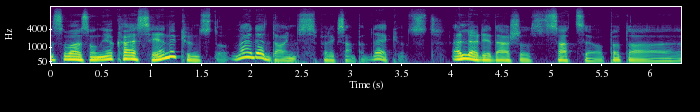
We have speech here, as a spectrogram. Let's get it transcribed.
Så var det sånn, ja, hva er scenekunst da? Nei, det er dans, for eksempel. Det er kunst. Eller de der som setter seg og putter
